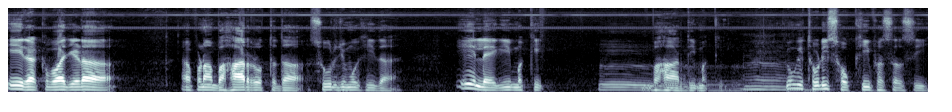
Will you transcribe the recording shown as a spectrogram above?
ਇਹ ਰਕਬਾ ਜਿਹੜਾ ਆਪਣਾ ਬਹਾਰ ਰੁੱਤ ਦਾ ਸੂਰਜਮੁਖੀ ਦਾ ਇਹ ਲੈ ਗਈ ਮੱਕੀ। ਹੂੰ ਬਹਾਰ ਦੀ ਮੱਕੀ। ਕਿਉਂਕਿ ਥੋੜੀ ਸੌਖੀ ਫਸਲ ਸੀ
